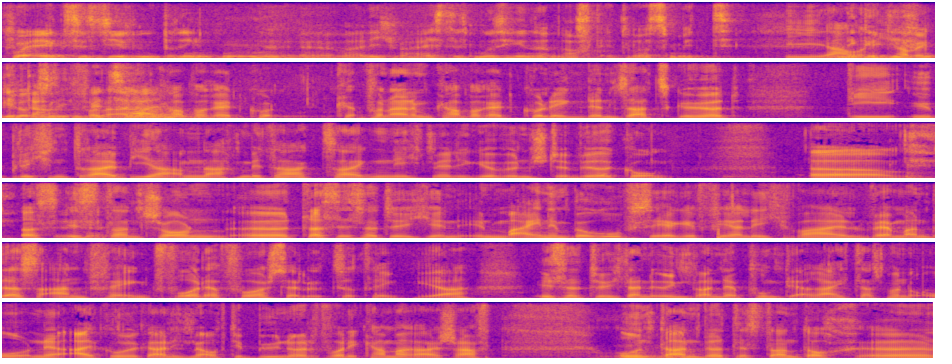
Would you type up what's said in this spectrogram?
vor, exzessivem Trinken, äh, weil ich weiß, das muss ich in der Nacht etwas mit ja, negativen ich habe Gedanken von bezahlen. Einem Kabarett, von einem Kabarettkollegen den Satz gehört, die üblichen drei Bier am Nachmittag zeigen nicht mehr die gewünschte Wirkung. Äh, das ist dann schon, äh, das ist natürlich in, in meinem Beruf sehr gefährlich, weil wenn man das anfängt, vor der Vorstellung zu trinken, ja, ist natürlich dann irgendwann der Punkt erreicht, dass man ohne Alkohol gar nicht mehr auf die Bühne oder vor die Kamera schafft. Und mhm. dann wird es dann doch äh,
